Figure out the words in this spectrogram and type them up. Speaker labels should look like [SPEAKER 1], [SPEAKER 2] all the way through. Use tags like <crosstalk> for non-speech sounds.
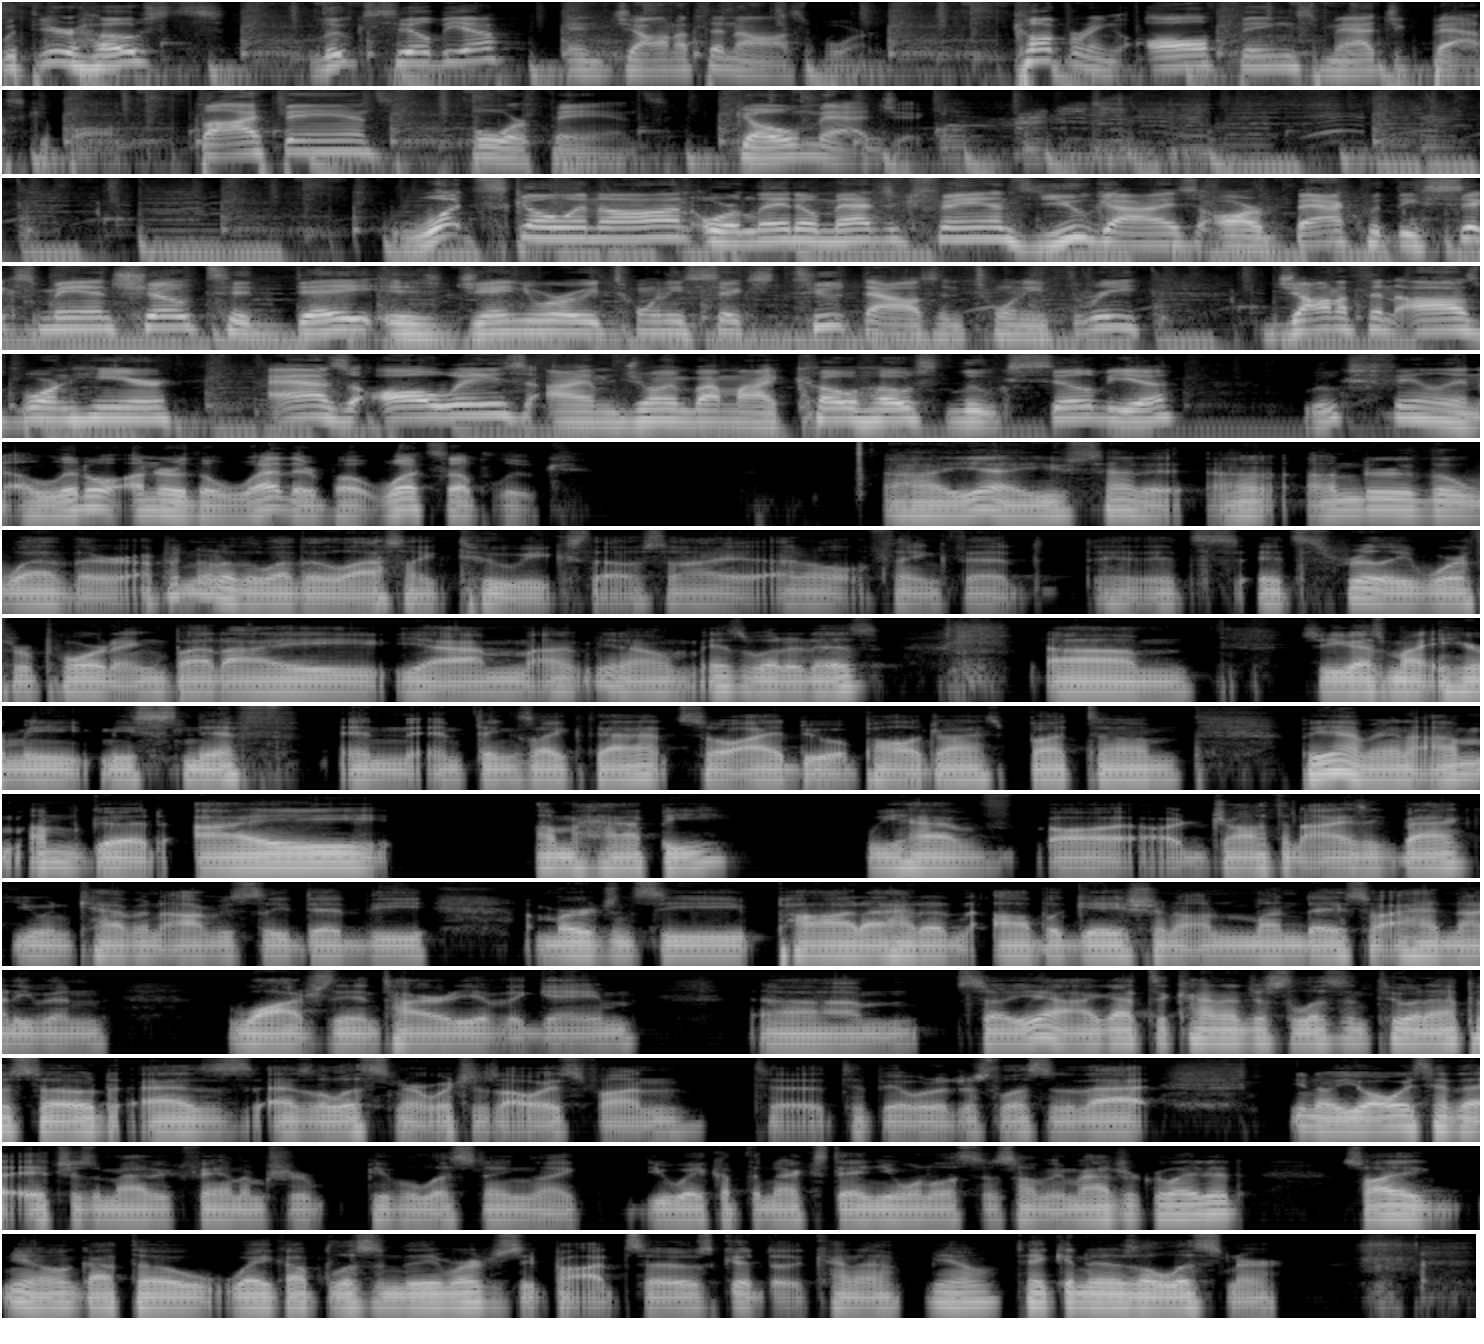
[SPEAKER 1] with your hosts, Luke Sylvia and Jonathan Osborne, covering all things Magic basketball. By fans, for fans. Go Magic. What's going on, Orlando Magic fans? You guys are back with the Six Man Show. Today is January 26, 2023. Jonathan Osborne here. As always, I'm joined by my co host, Luke Sylvia. Luke's feeling a little under the weather, but what's up, Luke?
[SPEAKER 2] Uh, yeah, you said it. Uh, under the weather. I've been under the weather the last like two weeks though, so I, I don't think that it's it's really worth reporting. But I yeah, I'm, I'm you know is what it is. Um, so you guys might hear me me sniff and and things like that. So I do apologize. But um, but yeah, man, I'm I'm good. I I'm happy. We have uh, Jonathan Isaac back. You and Kevin obviously did the emergency pod. I had an obligation on Monday, so I had not even watched the entirety of the game. Um, so yeah, I got to kind of just listen to an episode as as a listener, which is always fun to to be able to just listen to that. You know, you always have that itch as a Magic fan. I'm sure people listening, like you wake up the next day and you want to listen to something Magic related. So I, you know, got to wake up, listen to the emergency pod. So it was good to kind of, you know, take it as a listener.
